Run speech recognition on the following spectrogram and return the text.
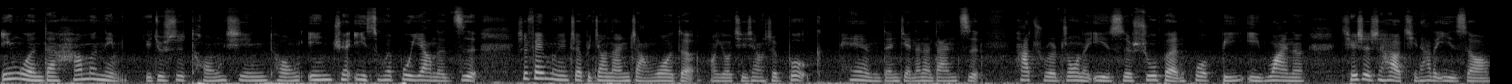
英文的 homonym，也就是同形同音却意思会不一样的字，是非母语者比较难掌握的啊。尤其像是 book、pen 等简单的单字，它除了中文的意思书本或笔以外呢，其实是还有其他的意思哦。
